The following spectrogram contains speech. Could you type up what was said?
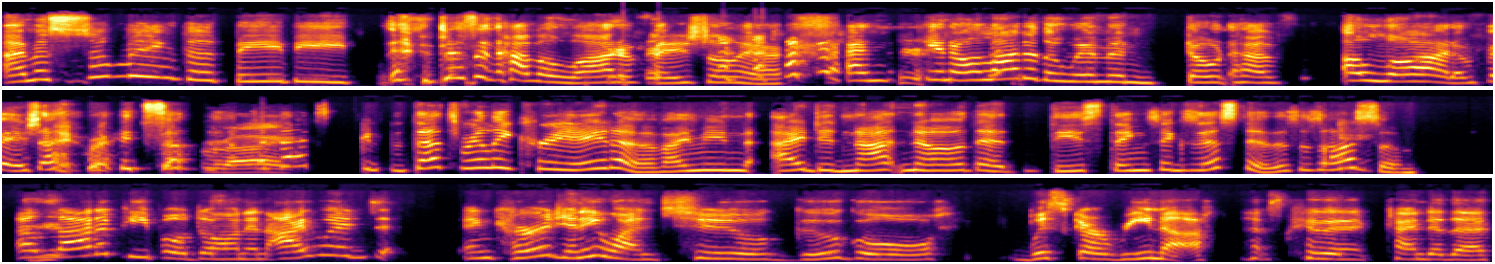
I'm assuming the baby doesn't have a lot of facial hair. And, you know, a lot of the women don't have a lot of fish. I write So right. that's that's really creative. I mean, I did not know that these things existed. This is awesome a lot of people don't and i would encourage anyone to google whiskerina that's kind of the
